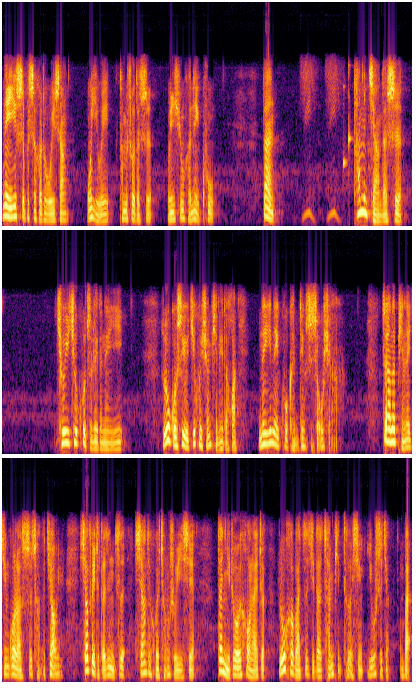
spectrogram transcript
内衣适不适合做微商？我以为他们说的是文胸和内裤，但他们讲的是。秋衣秋裤之类的内衣，如果是有机会选品类的话，内衣内裤肯定是首选啊。这样的品类经过了市场的教育，消费者的认知相对会成熟一些。但你作为后来者，如何把自己的产品特性优势讲明白，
